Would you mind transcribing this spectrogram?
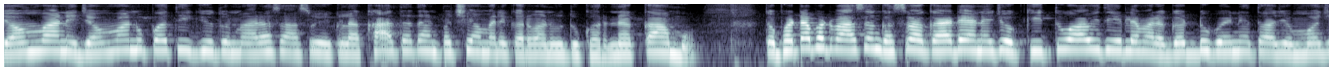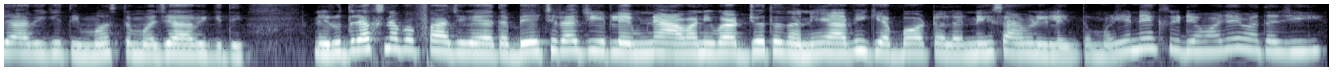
જમવાને જમવાનું પતી ગયું હતું મારા સાસુ એકલા ખાતા હતા અને પછી અમારે કરવાનું હતું ઘરના કામો. તો ફટાફટ વાસણ ઘસવા કાઢ્યા અને જો કીતું આવી હતી એટલે મારા ગડ્ડુભાઈને તો આજે મજા આવી ગઈ હતી, મસ્ત મજા આવી ગઈ હતી. ને રુદ્રાક્ષના પપ્પા આજે ગયા હતા બેચરાજી, એટલે એમને આવવાની વાટ જોતા હતા ને આવી ગયા બોટલ અને સાવણી લઈને. તો મળીએ નેક્સ્ટ વિડીયોમાં જય માતાજી.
